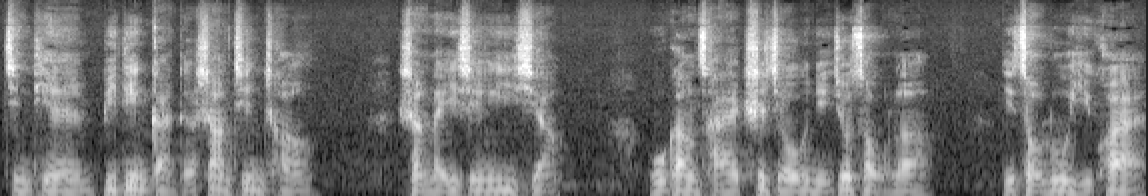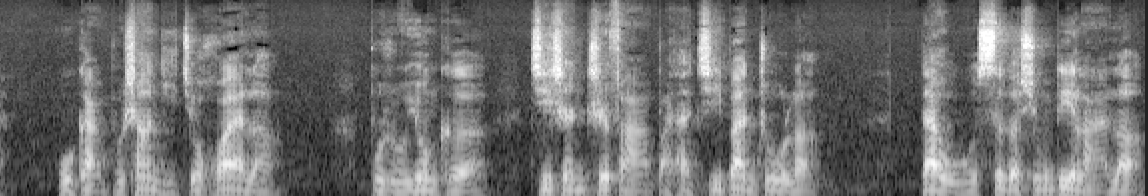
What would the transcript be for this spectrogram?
今天必定赶得上进城。”沈雷星一想，我刚才吃酒你就走了，你走路一快，我赶不上你就坏了，不如用个寄身之法把他羁绊住了。待吾四个兄弟来了，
